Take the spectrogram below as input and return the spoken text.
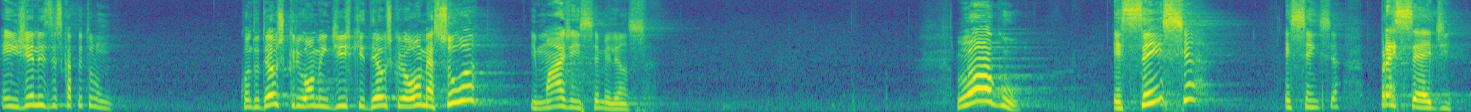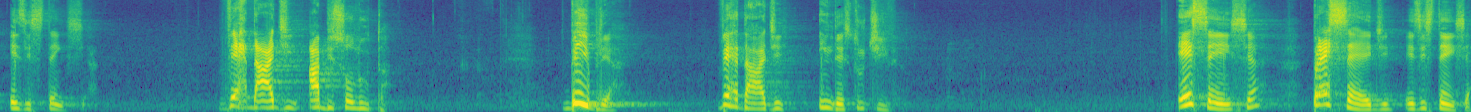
em Gênesis capítulo 1. Quando Deus criou o homem, diz que Deus criou o homem à sua imagem e semelhança. Logo, essência, essência precede existência verdade absoluta. Bíblia, verdade indestrutível. Essência precede existência.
